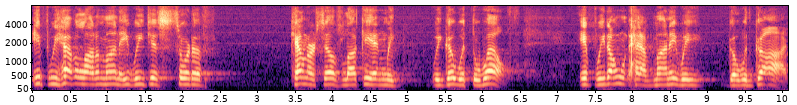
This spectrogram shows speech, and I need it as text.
If we have a lot of money, we just sort of count ourselves lucky and we, we go with the wealth. If we don't have money, we go with God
